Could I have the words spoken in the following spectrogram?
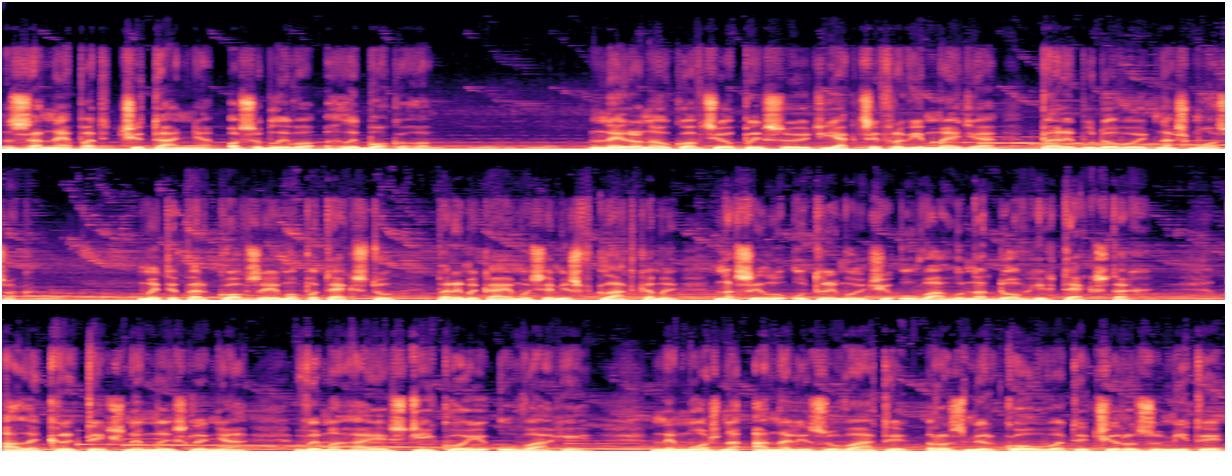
занепад читання, особливо глибокого. Нейронауковці описують, як цифрові медіа перебудовують наш мозок. Ми тепер ковзаємо по тексту, перемикаємося між вкладками, на силу утримуючи увагу на довгих текстах. Але критичне мислення вимагає стійкої уваги. Не можна аналізувати, розмірковувати чи розуміти,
